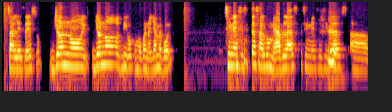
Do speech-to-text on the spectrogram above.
sales de eso. Yo no, yo no digo como, bueno, ya me voy. Si necesitas algo, me hablas. Si necesitas ah,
